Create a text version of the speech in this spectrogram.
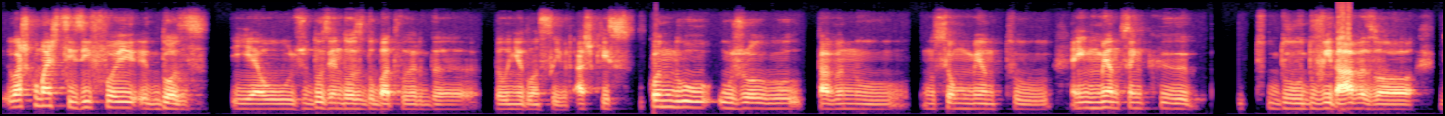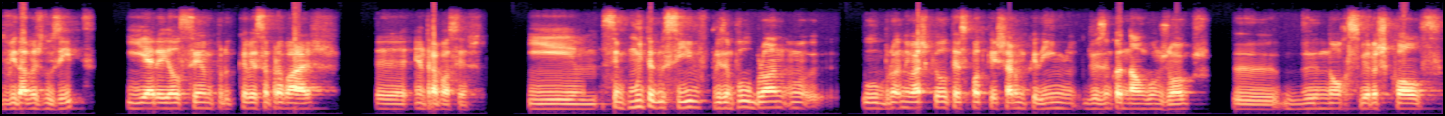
eu acho que o mais decisivo foi 12, e é os 12 em 12 do Butler da, da linha do lance livre. Acho que isso, quando o jogo estava no, no seu momento, em momentos em que du- duvidavas ou duvidavas do Zit, e era ele sempre cabeça para baixo, eh, entrava ao cesto. E hum, sempre muito agressivo, por exemplo, o LeBron, o LeBron, eu acho que ele até se pode queixar um bocadinho, de vez em quando, em alguns jogos, eh, de não receber as calls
